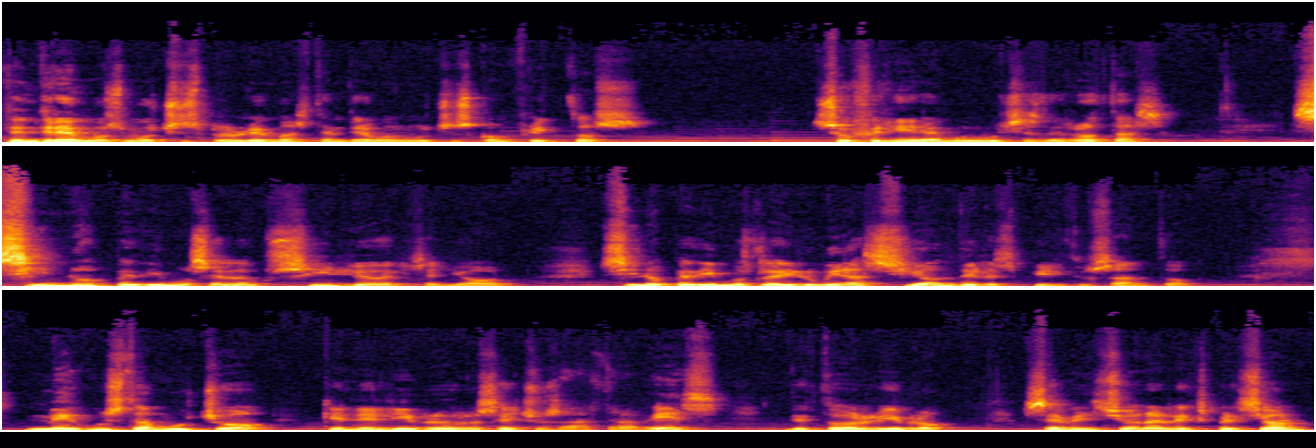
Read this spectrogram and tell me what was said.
Tendremos muchos problemas, tendremos muchos conflictos, sufriremos muchas derrotas si no pedimos el auxilio del Señor, si no pedimos la iluminación del Espíritu Santo. Me gusta mucho que en el libro de los Hechos, a través de todo el libro, se menciona la expresión,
